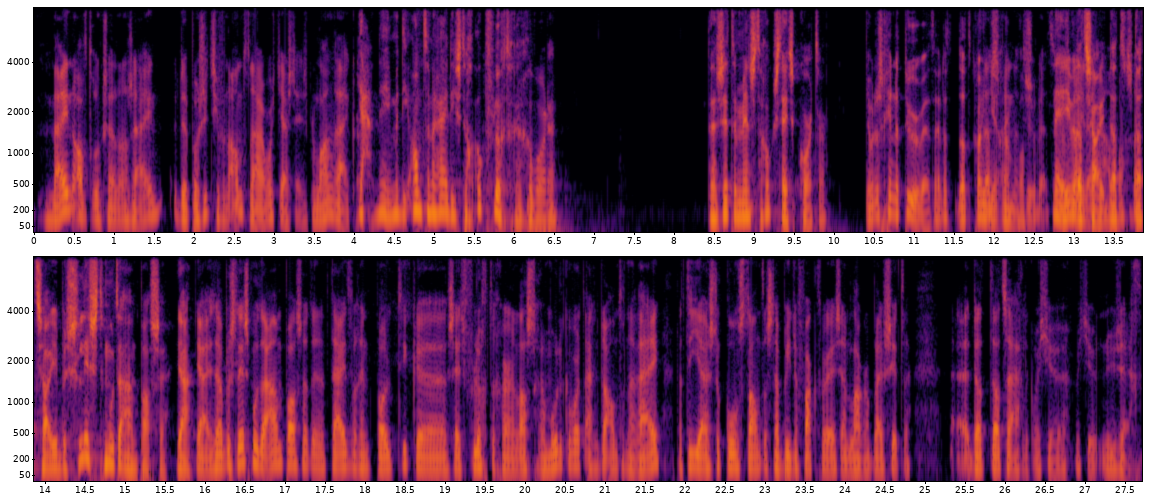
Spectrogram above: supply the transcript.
mijn afdruk zou dan zijn, de positie van de ambtenaren wordt juist steeds belangrijker. Ja, nee, maar die ambtenarij die is toch ook vluchtiger geworden? Daar zitten mensen toch ook steeds korter? Ja, maar dat is geen natuurwet. Hè? Dat, dat kan dat je aanpassen. natuurwet. Nee, maar kan dat zou, je, dat, aanpassen. dat zou je beslist moeten aanpassen. Ja, Ja, je zou beslist moeten aanpassen dat in een tijd waarin politiek eh, steeds vluchtiger en lastiger en moeilijker wordt, eigenlijk de ambtenarij, dat die juist de constante, stabiele factor is en langer blijft zitten. Eh, dat, dat is eigenlijk wat je, wat je nu zegt.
